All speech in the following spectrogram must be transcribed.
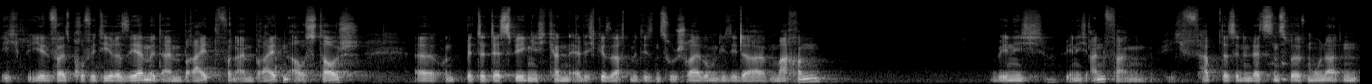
Ich jedenfalls profitiere sehr mit einem breit, von einem breiten Austausch äh, und bitte deswegen, ich kann ehrlich gesagt mit diesen Zuschreibungen, die Sie da machen, wenig, wenig anfangen. Ich habe das in den letzten zwölf Monaten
